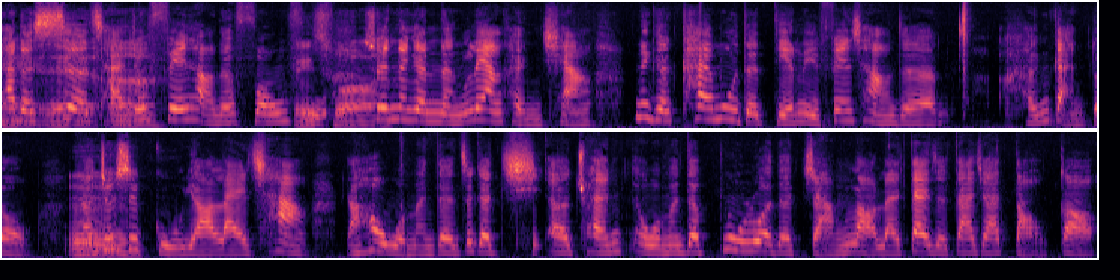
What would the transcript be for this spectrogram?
它的。色彩就非常的丰富，嗯、所以那个能量很强。那个开幕的典礼非常的很感动，然后就是古谣来唱，然后我们的这个呃传我们的部落的长老来带着大家祷告，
